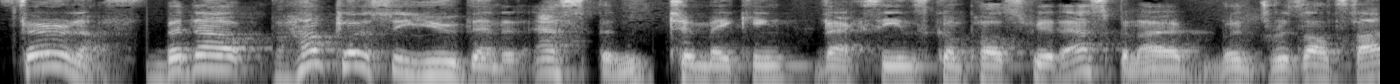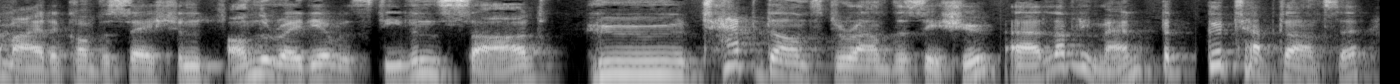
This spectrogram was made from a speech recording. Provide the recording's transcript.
Fair enough. But now, how close are you then at Aspen to making vaccines compulsory at Aspen? I, at results time, I had a conversation on the radio with Stephen Saad, who tap danced around this issue. Uh, lovely man, but good tap dancer,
